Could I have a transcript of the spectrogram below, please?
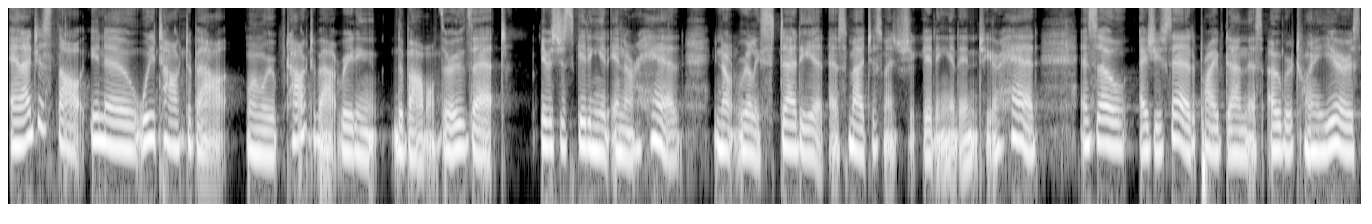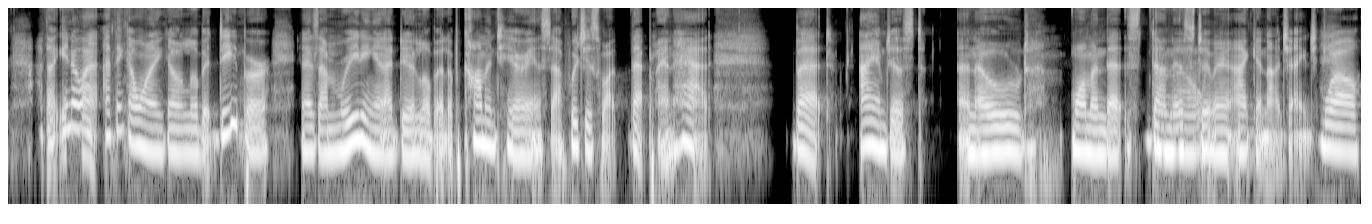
And I just thought, you know, we talked about when we talked about reading the Bible through that it was just getting it in our head. You don't really study it as much as much as you're getting it into your head. And so, as you said, probably done this over 20 years. I thought, you know what? I think I want to go a little bit deeper. And as I'm reading it, I do a little bit of commentary and stuff, which is what that plan had. But I am just an old woman that's done this to me. I cannot change. Well,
